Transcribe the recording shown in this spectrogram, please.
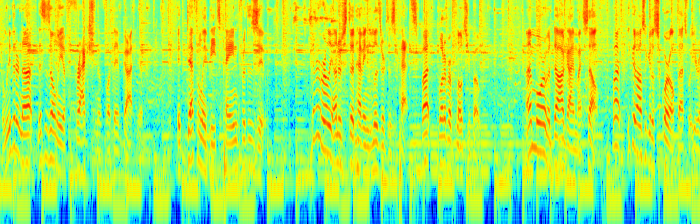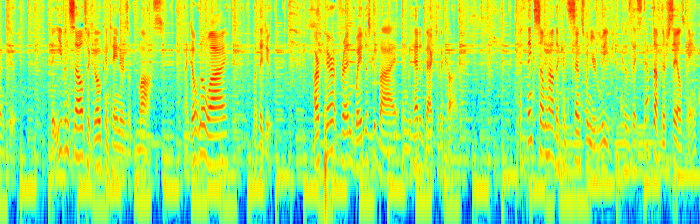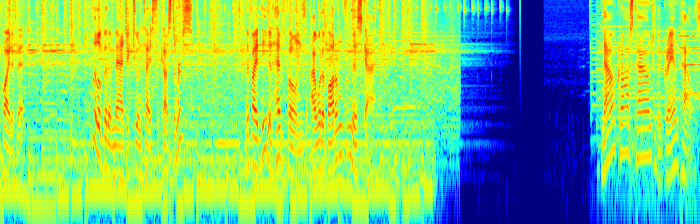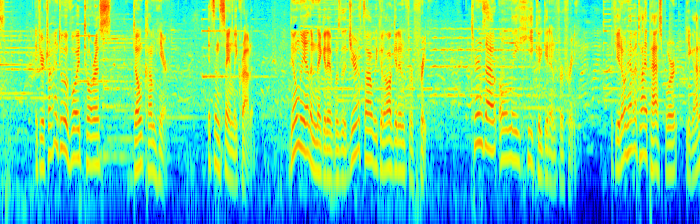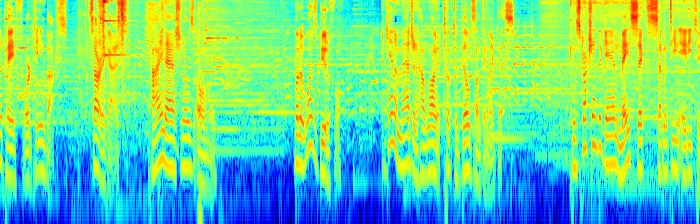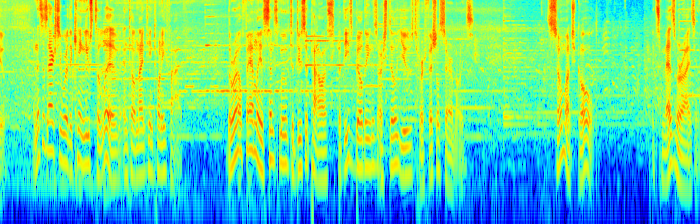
Believe it or not, this is only a fraction of what they've got here. It definitely beats paying for the zoo. Never really understood having lizards as pets, but whatever floats your boat. I'm more of a dog guy myself, but you could also get a squirrel if that's what you're into. They even sell to go containers of moss. I don't know why, but they do. Our parrot friend waved us goodbye, and we headed back to the car. I think somehow they can sense when you're leaving because they stepped up their sales game quite a bit. A little bit of magic to entice the customers. And if I'd needed headphones, I would have bought them from this guy. Now across town to the Grand Palace. If you're trying to avoid tourists, don't come here. It's insanely crowded. The only other negative was that Jira thought we could all get in for free. Turns out only he could get in for free. If you don't have a Thai passport, you gotta pay 14 bucks. Sorry guys, Thai nationals only. But it was beautiful. I can't imagine how long it took to build something like this. Construction began May 6, 1782, and this is actually where the king used to live until 1925. The royal family has since moved to Dusit Palace, but these buildings are still used for official ceremonies. So much gold. It's mesmerizing.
